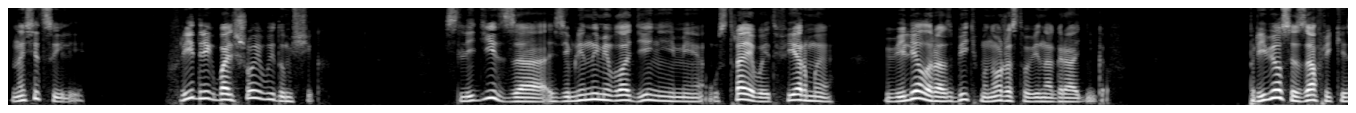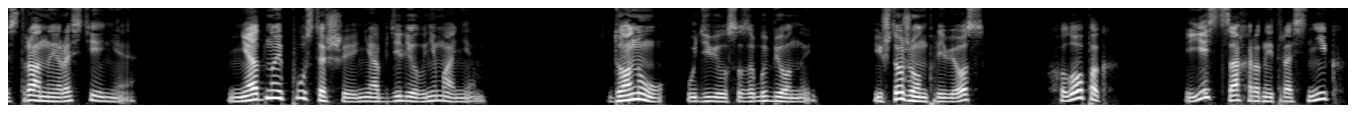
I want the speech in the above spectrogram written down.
на Сицилии. Фридрих большой выдумщик. Следит за земляными владениями, устраивает фермы, велел разбить множество виноградников. Привез из Африки странные растения. Ни одной пустоши не обделил вниманием. «Да ну!» — удивился Забубенный. «И что же он привез?» «Хлопок. есть сахарный тростник.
